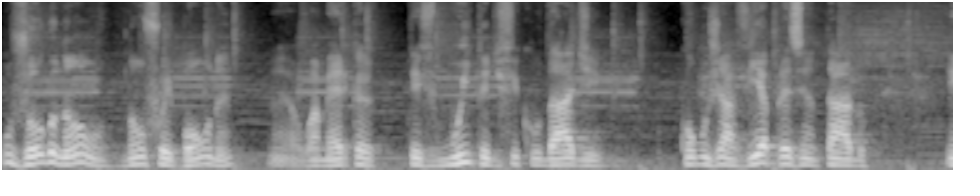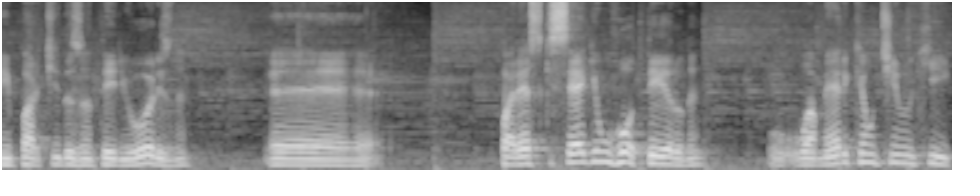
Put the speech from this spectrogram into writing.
o jogo não, não foi bom, né? É, o América teve muita dificuldade, como já havia apresentado em partidas anteriores, né? É, parece que segue um roteiro, né? O, o, América é um time que,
